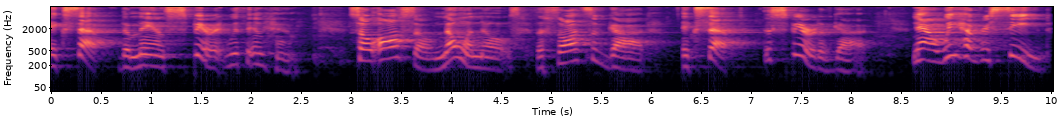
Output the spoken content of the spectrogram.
except the man's spirit within him? So also, no one knows the thoughts of God except the Spirit of God. Now we have received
